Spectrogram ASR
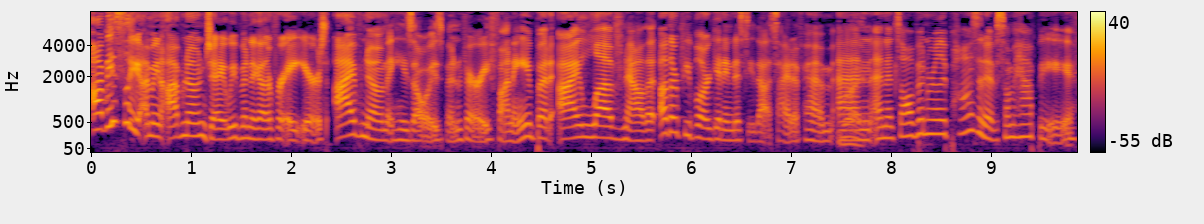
obviously, I mean, I've known Jay, we've been together for eight years. I've known that he's always been very funny, but I love now that other people are getting to see that side of him. And, Right. and it's all been really positive. So I'm happy.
